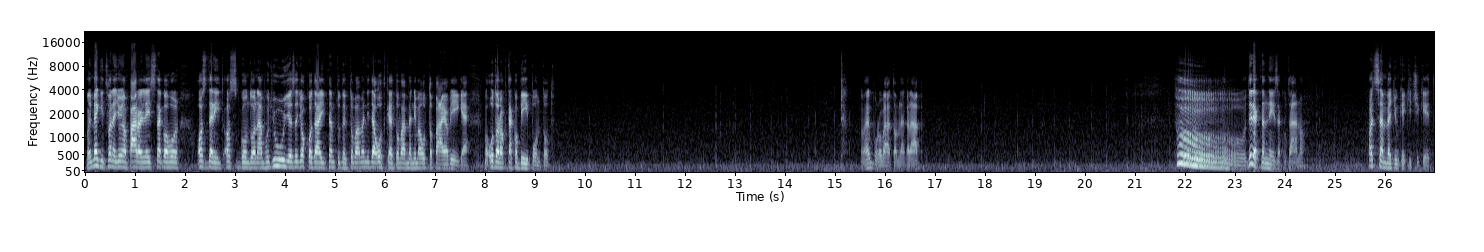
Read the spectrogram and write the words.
Vagy megint van egy olyan páralészleg, ahol azt derít, azt gondolnám, hogy úgy ez egy akadály, itt nem tudnak tovább menni, de ott kell tovább menni, mert ott a pálya vége. Mert oda rakták a B pontot. Megpróbáltam legalább. Hú, Direkt nem nézek utána. Hagy szenvedjünk egy kicsikét.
